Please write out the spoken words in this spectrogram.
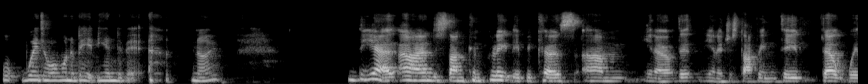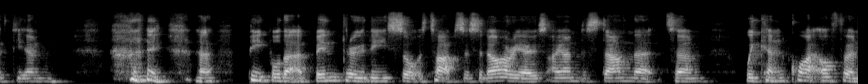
what where do I want to be at the end of it? you know? yeah i understand completely because um, you know the, you know just having de- dealt with um, uh, people that have been through these sort of types of scenarios i understand that um, we can quite often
